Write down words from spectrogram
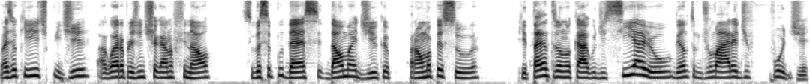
mas eu queria te pedir, agora para a gente chegar no final, se você pudesse dar uma dica para uma pessoa que está entrando no cargo de CIO dentro de uma área de food.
